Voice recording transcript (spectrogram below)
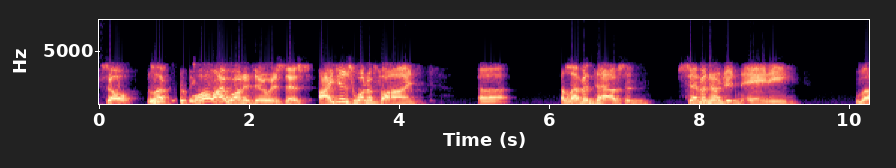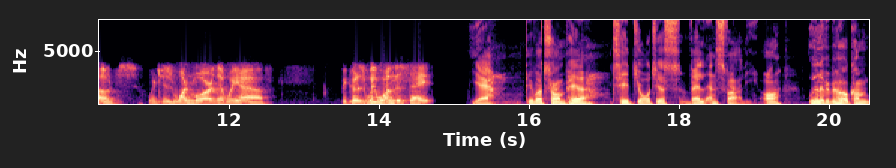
So, look, all I want to do is this. I just want to find uh, 11,780 votes, which is one more than we have, because we won the state. Ja, det var Trump her til Georgias valgansvarlige. Og uden at vi behøver at komme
